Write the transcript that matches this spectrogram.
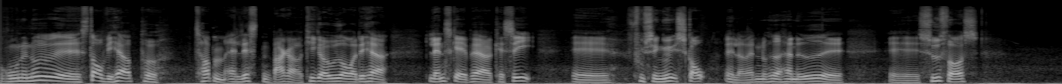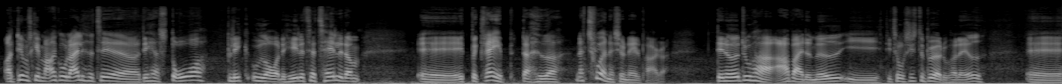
Rune, nu øh, står vi heroppe på toppen af Læsten Bakker og kigger ud over det her landskab her og kan se øh, Fusingø skov, eller hvad det nu hedder hernede øh, øh, syd for os. Og det er måske en meget god lejlighed til øh, det her store blik ud over det hele, til at tale lidt om øh, et begreb, der hedder naturnationalparker. Det er noget, du har arbejdet med i de to sidste bøger, du har lavet. Øh,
